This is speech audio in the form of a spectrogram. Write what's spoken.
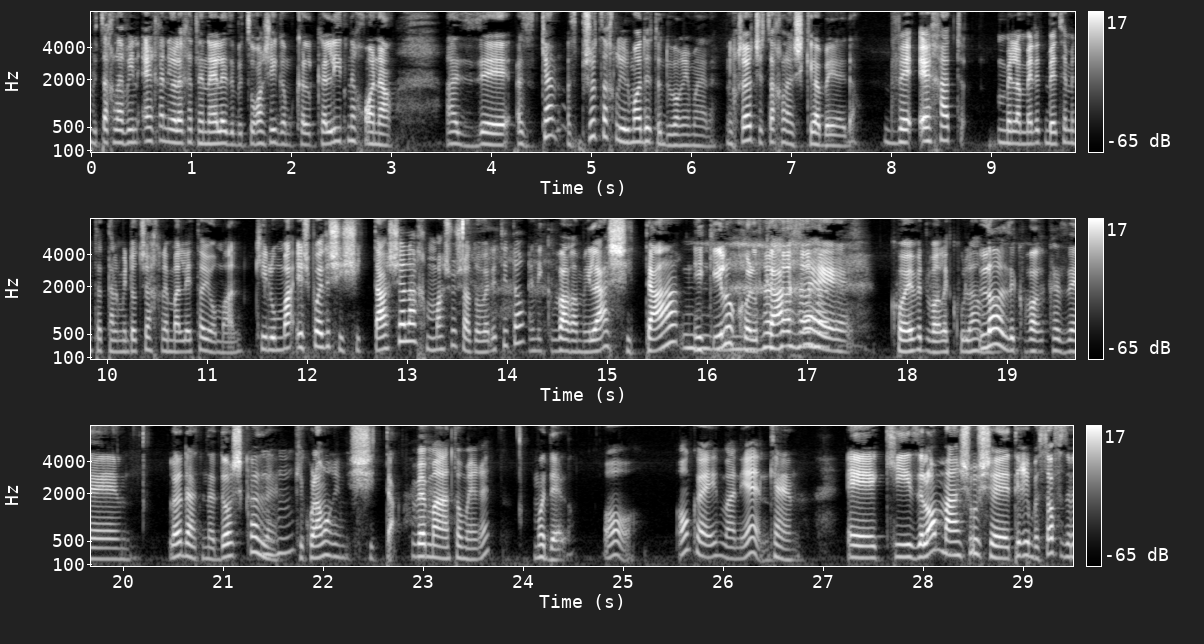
וצריך להבין איך אני הולכת לנהל את זה בצורה שהיא גם כלכלית נכונה. אז, אה, אז כן, אז פשוט צריך ללמוד את הדברים האלה. אני חושבת שצריך להשקיע בידע. ואיך את מלמדת בעצם את התלמידות שלך למלא את היומן? כאילו, מה, יש פה איזושהי שיטה שלך? משהו שאת עובדת איתו? אני כבר, המילה שיטה היא כאילו כל כך... אה, כואבת כבר לכולם. לא, זה כבר כזה, לא יודעת, נדוש כזה, מהמם. כי כולם אומרים שיטה, ומה את אומרת? מודל. או, אוקיי, מעניין. כן. Uh, כי זה לא משהו ש... תראי, בסוף זה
